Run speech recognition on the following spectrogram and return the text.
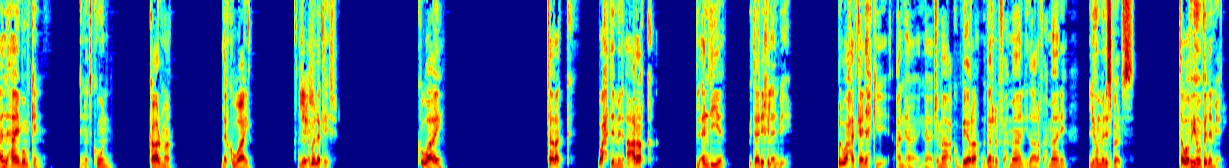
هل هاي ممكن إنه تكون كارما لكواي؟ ليش؟ أقول لك ليش. كواي ترك واحدة من أعرق الأندية بتاريخ ال NBA كل واحد كان يحكي عنها إنها جماعة كبيرة مدرب فهمان إدارة فهمانة اللي هم السبيرز. سوى. فيهم فيلم يعني.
